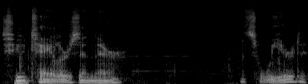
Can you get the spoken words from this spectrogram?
Two tailors in there. That's weird.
